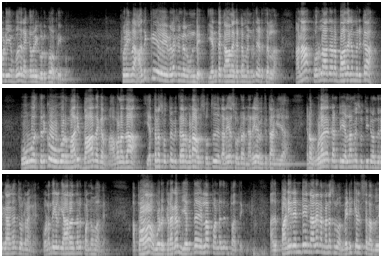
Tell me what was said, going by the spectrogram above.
முடியும் போது ரெக்கவரி கொடுக்கும் அப்படிம்போம். புரியுங்களா அதுக்கு விளக்கங்கள் உண்டு. எந்த காலகட்டம் என்பது எடுத்துடலாம். ஆனால் பொருளாதார பாதகம் இருக்கா? ஒவ்வொருத்தருக்கும் ஒவ்வொரு மாதிரி பாதகம். அவ்வளோதான் எத்தனை சொத்தை வித்தாலும் வேணா அவர் சொத்து நிறைய சொல்கிறார் நிறைய வித்துட்டாங்கய்யா. ஏன்னா உலக கண்ட்ரி எல்லாமே சுற்றிட்டு வந்திருக்காங்கன்னு சொல்கிறாங்க குழந்தைகளுக்கு யாராக இருந்தாலும் பண்ணுவாங்க. அப்போ ஒரு கிரகம் எதை எல்லாம் பண்ணுதுன்னு பார்த்துக்குங்க. அது பனிரெண்டுனாலே நம்ம என்ன சொல்லுவோம்? மெடிக்கல் செலவு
